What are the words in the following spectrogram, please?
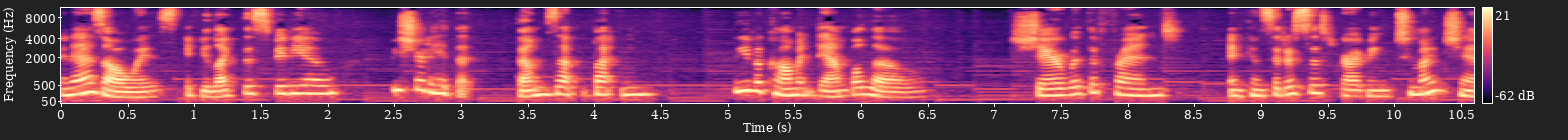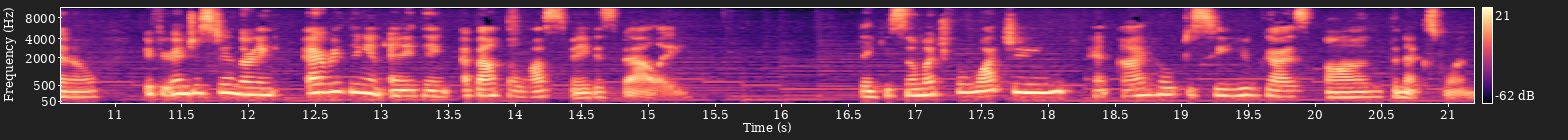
And as always, if you like this video, be sure to hit the thumbs up button, leave a comment down below, share with a friend, and consider subscribing to my channel if you're interested in learning everything and anything about the Las Vegas Valley. Thank you so much for watching, and I hope to see you guys on the next one.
